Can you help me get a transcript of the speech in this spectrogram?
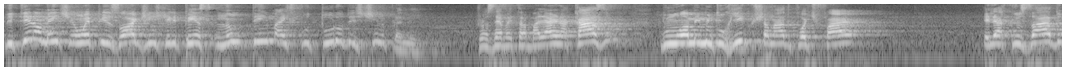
literalmente é um episódio, gente, que ele pensa: não tem mais futuro ou destino para mim. José vai trabalhar na casa de um homem muito rico chamado Potifar, ele é acusado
